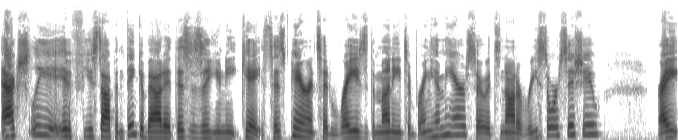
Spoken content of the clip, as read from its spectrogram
actually, if you stop and think about it, this is a unique case. His parents had raised the money to bring him here, so it's not a resource issue, right?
